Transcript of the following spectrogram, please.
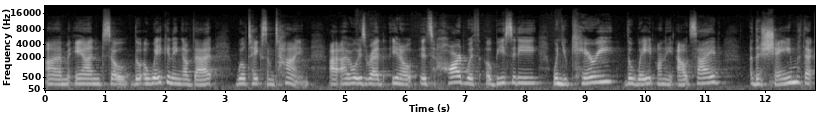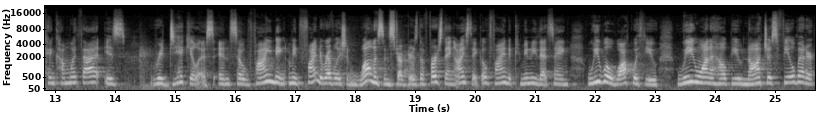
Um, and so the awakening of that will take some time. I, I always read, you know, it's hard with obesity when you carry the weight on the outside the shame that can come with that is ridiculous. And so finding, I mean, find a Revelation wellness instructor is the first thing I say. Go find a community that's saying, we will walk with you. We want to help you not just feel better,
